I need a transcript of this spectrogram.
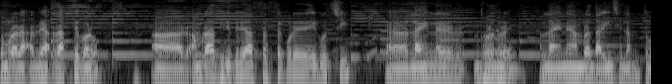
তোমরা রাখতে পারো। আর আমরা ধীরে ধীরে আস্তে আস্তে করে এগোচ্ছি লাইনের ধরে ধরে, লাইনে আমরা দাঁড়িয়েছিলাম তো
